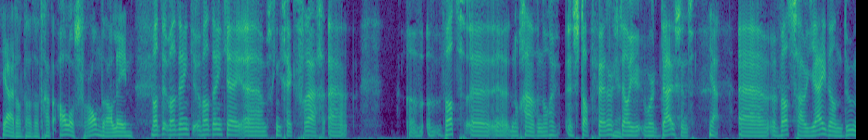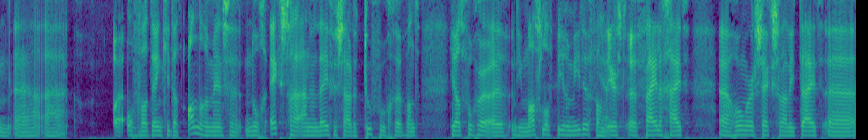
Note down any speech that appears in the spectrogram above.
ja, dat, dat, dat gaat alles veranderen. Alleen, Wat, wat, denk, je- wat denk jij, eh, misschien een gekke vraag, eh, wat, nog gaan we nog even een stap verder, Ja. stel je wordt duizend. Ja. Wat zou jij dan doen? Of wat denk je dat andere mensen nog extra aan hun leven zouden toevoegen? Want je had vroeger die Maslow-pyramide van Ja. eerst veiligheid, honger, seksualiteit, eh,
